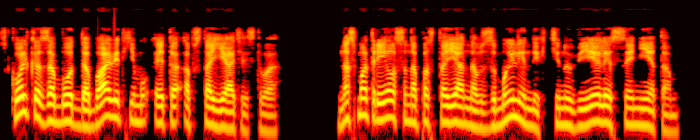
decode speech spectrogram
сколько забот добавит ему это обстоятельство. Насмотрелся на постоянно взмыленных Тинувиэля с Энетом.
